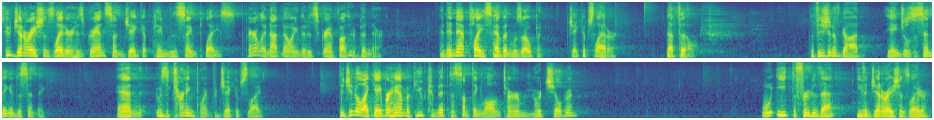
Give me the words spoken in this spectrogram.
two generations later, his grandson Jacob came to the same place, apparently not knowing that his grandfather had been there. And in that place, heaven was open Jacob's ladder, Bethel. The vision of God, the angels ascending and descending. And it was a turning point for Jacob's life. Did you know, like Abraham, if you commit to something long term, your children will eat the fruit of that even generations later?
